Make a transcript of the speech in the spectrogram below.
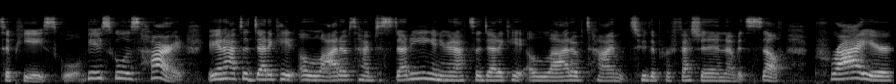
to PA school. PA school is hard. You're gonna have to dedicate a lot of time to studying and you're gonna have to dedicate a lot of time to the profession in and of itself prior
